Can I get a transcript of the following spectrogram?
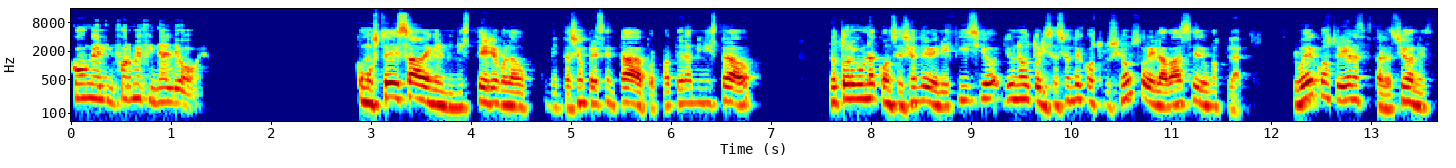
con el informe final de obra. Como ustedes saben, el Ministerio, con la documentación presentada por parte del administrado, le otorga una concesión de beneficio y una autorización de construcción sobre la base de unos planos. Luego de construir las instalaciones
